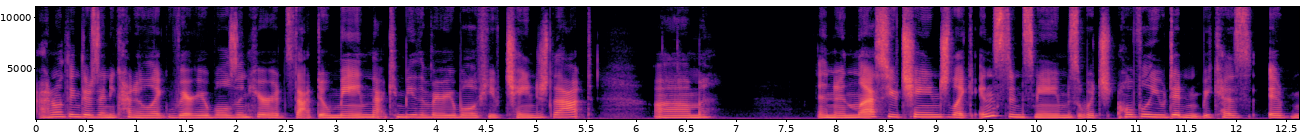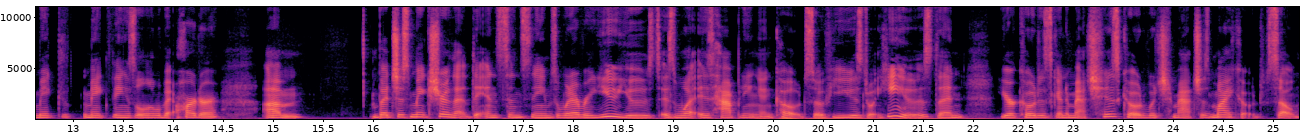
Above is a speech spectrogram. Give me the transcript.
I don't think there's any kind of like variables in here. It's that domain that can be the variable if you've changed that. Um, and unless you change like instance names which hopefully you didn't because it make make things a little bit harder um, but just make sure that the instance names whatever you used is what is happening in code so if you used what he used then your code is going to match his code which matches my code so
